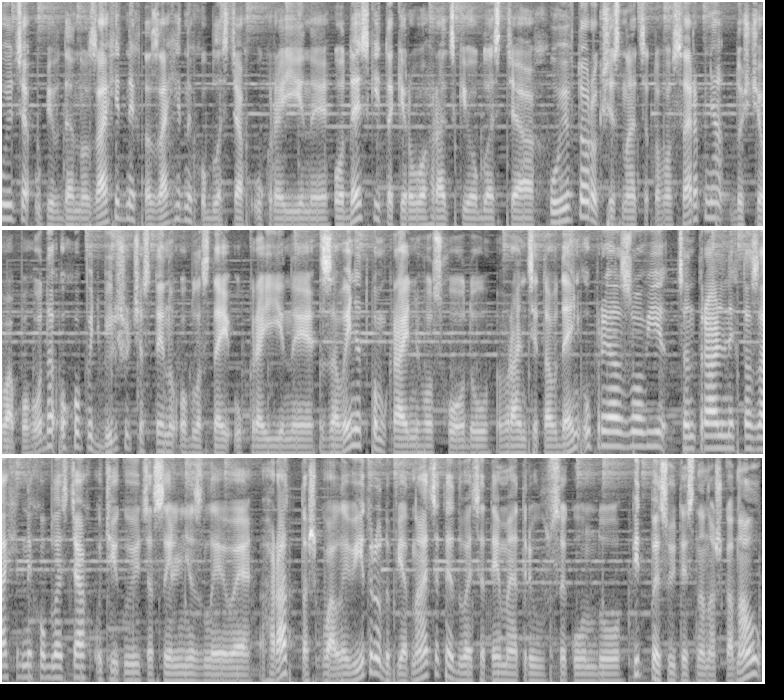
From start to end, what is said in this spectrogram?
очікуються у південно-західних та західних областях України, Одеській та Кіровоградській областях. У вівторок, 16 серпня, дощова погода охопить більшу частину областей України за винятком крайнього сходу. Вранці та вдень у Приазов'ї, центральних та західних областях очікуються сильні зливи, град та шквали вітру до 15-20 метрів в секунду. Підписуйтесь на наш канал,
